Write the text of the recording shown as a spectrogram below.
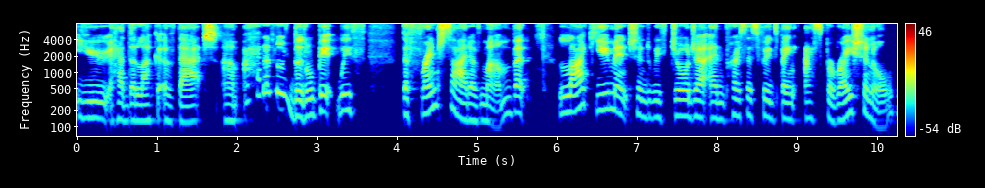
you had the luck of that. Um, I had a little bit with the French side of mum, but like you mentioned with Georgia and processed foods being aspirational,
